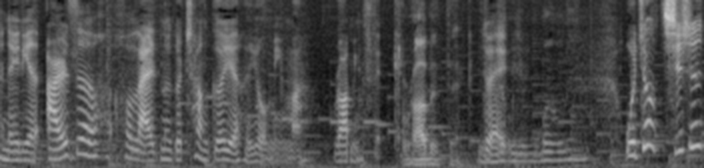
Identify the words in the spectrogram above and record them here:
，Canadian，儿子后后来那个唱歌也很有名嘛，Robin Thicke。 Robin Thicke. You 对。 know you want it. 我就其实。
